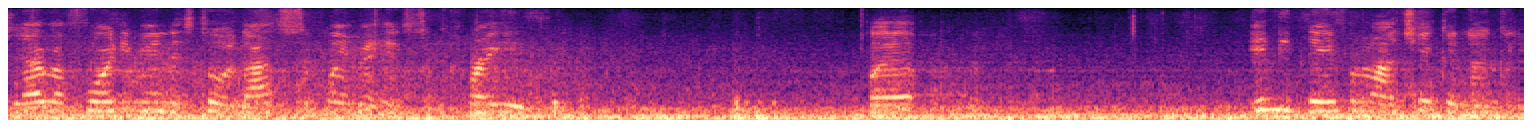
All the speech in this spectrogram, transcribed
Driving 40 minutes to a doctor's appointment is crazy. But anything for my chicken nugget.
